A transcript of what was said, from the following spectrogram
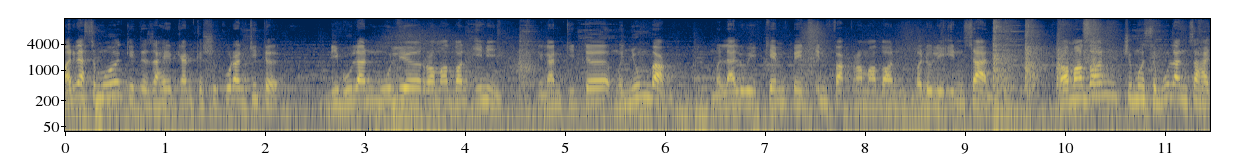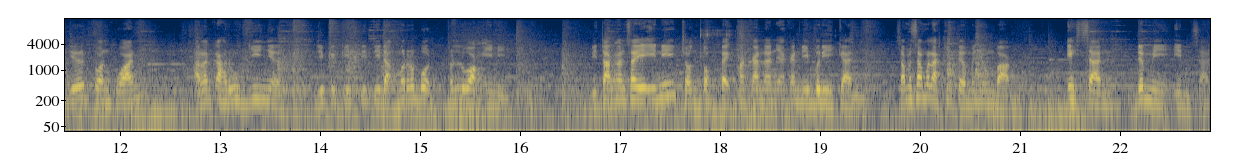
Marilah semua kita zahirkan kesyukuran kita di bulan mulia Ramadan ini dengan kita menyumbang melalui kempen infak Ramadan peduli insan. Ramadan cuma sebulan sahaja tuan-puan. Alangkah ruginya jika kita tidak merebut peluang ini. Di tangan saya ini contoh pek makanan yang akan diberikan. Sama-samalah kita menyumbang ihsan demi insan.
